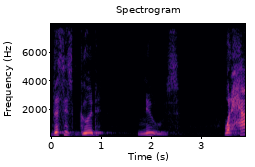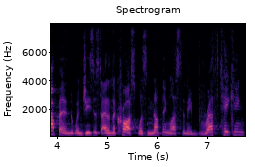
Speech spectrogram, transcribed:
This is good news. What happened when Jesus died on the cross was nothing less than a breathtaking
